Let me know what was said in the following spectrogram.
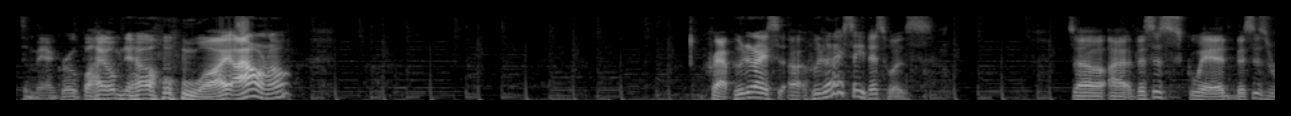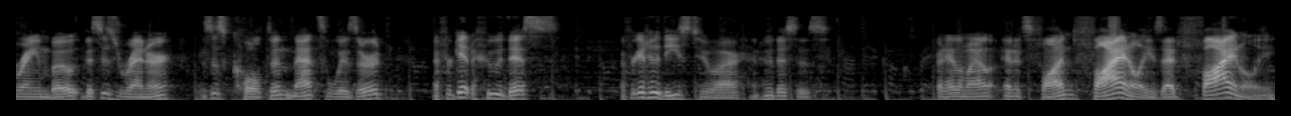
It's a mangrove biome now. Why? I don't know. Crap. Who did I? Uh, who did I say this was? So uh, this is Squid. This is Rainbow. This is Renner. This is Colton. That's Wizard. I forget who this. I forget who these two are and who this is. Red Halo Mile, and it's fun. Finally, Zed. Finally.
